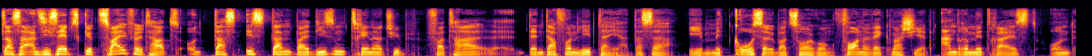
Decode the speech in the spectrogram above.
dass er an sich selbst gezweifelt hat. Und das ist dann bei diesem Trainertyp fatal, denn davon lebt er ja, dass er eben mit großer Überzeugung vorne wegmarschiert, andere mitreißt. Und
